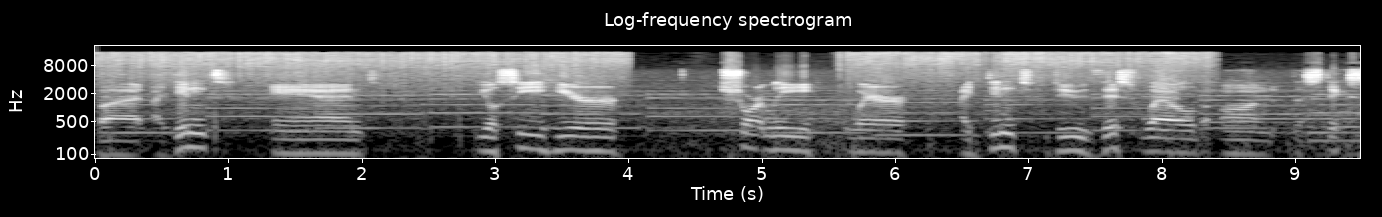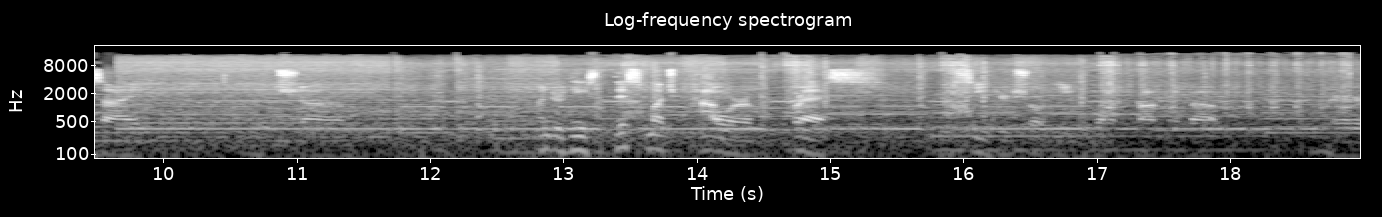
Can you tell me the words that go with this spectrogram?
but I didn't. And you'll see here shortly where I didn't do this weld on the stick side, which uh, underneath this much power of the press, you'll see here shortly what I'm talking about, where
